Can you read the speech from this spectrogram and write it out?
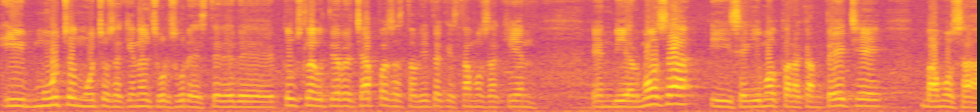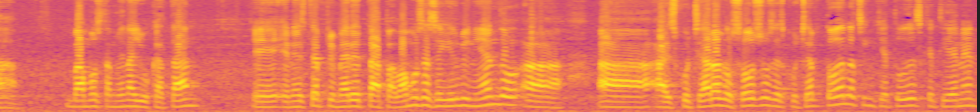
y muchos, muchos aquí en el sur sureste, desde Tuxtla Gutiérrez Chiapas hasta ahorita que estamos aquí en, en Villahermosa y seguimos para Campeche, vamos, a, vamos también a Yucatán. Eh, en esta primera etapa. Vamos a seguir viniendo a, escuchar a los socios, a escuchar todas las inquietudes que tienen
